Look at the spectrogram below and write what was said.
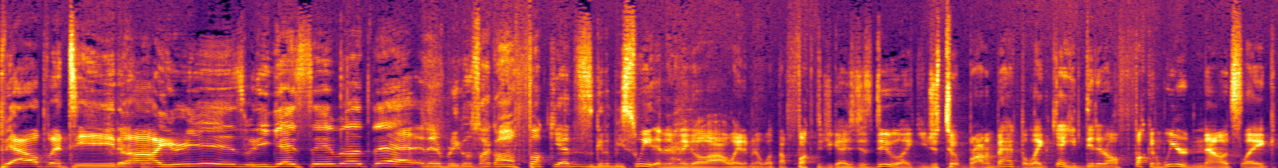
Palpatine. Oh, here he is. What do you guys say about that? And everybody goes like, oh fuck yeah, this is gonna be sweet. And then they go, oh wait a minute, what the fuck did you guys just do? Like you just took brought him back, but like yeah, you did it all fucking weird, and now it's like.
